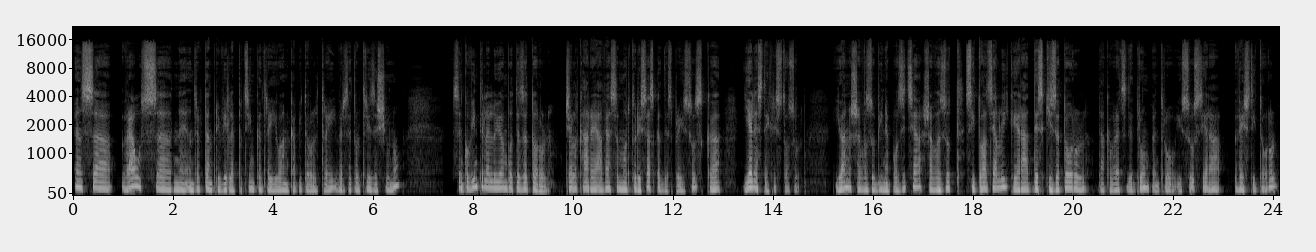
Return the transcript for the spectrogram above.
Însă vreau să ne îndreptăm privirile puțin către Ioan, capitolul 3, versetul 31. Sunt cuvintele lui Ioan Botezătorul, cel care avea să mărturisească despre Isus că El este Hristosul. Ioan și-a văzut bine poziția, și-a văzut situația lui, că era deschizătorul, dacă vreți, de drum pentru Isus, era vestitorul,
